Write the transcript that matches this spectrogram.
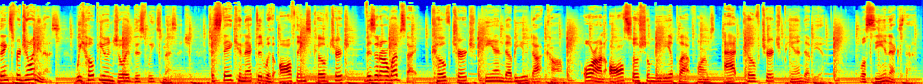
Thanks for joining us. We hope you enjoyed this week's message. To stay connected with all things Cove Church, visit our website, covechurchpnw.com, or on all social media platforms at Cove Church PNW. We'll see you next time.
